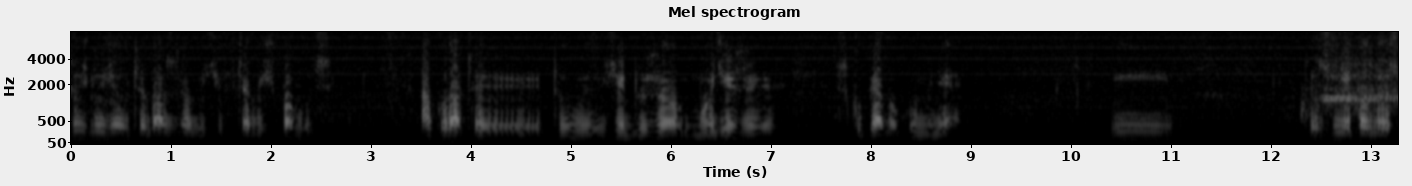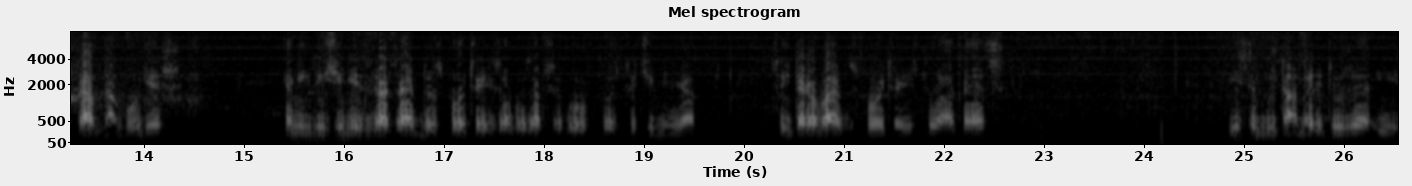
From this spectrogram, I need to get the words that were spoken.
Coś ludziom trzeba zrobić, w czymś pomóc. Akurat y, tu się dużo młodzieży skupia wokół mnie i to jest niepełnosprawna młodzież. Ja nigdy się nie zwracałem do społeczeństwa, bo zawsze było wprost przeciwnie. Ja coś darowałem społeczeństwu, a teraz jestem już na emeryturze i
